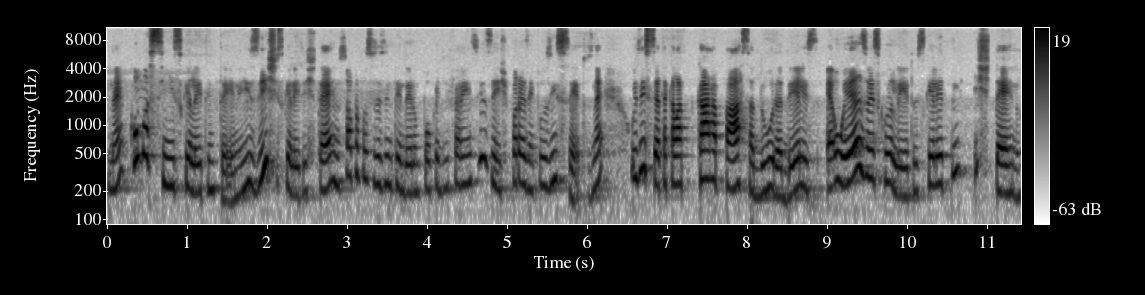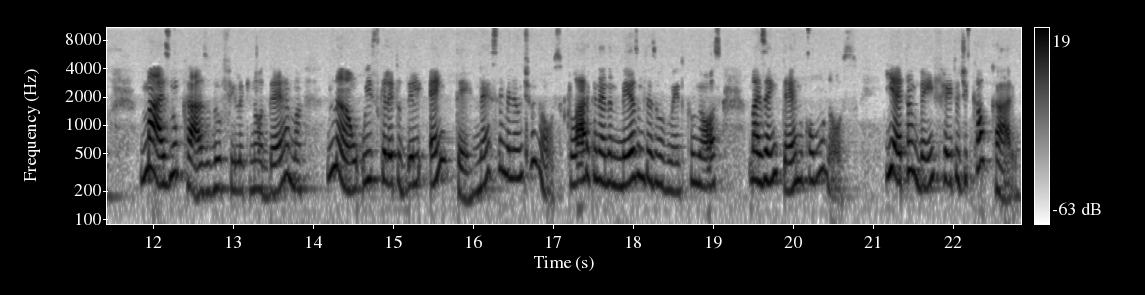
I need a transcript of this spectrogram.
né? Como assim esqueleto interno? Existe esqueleto externo, só para vocês entenderem um pouco a diferença, existe. Por exemplo, os insetos, né? Os insetos, aquela carapaça dura deles, é o exoesqueleto, o esqueleto externo. Mas no caso do filoquinoderma, não, o esqueleto dele é interno, né? semelhante ao nosso. Claro que não é do mesmo desenvolvimento que o nosso, mas é interno como o nosso. E é também feito de calcário.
